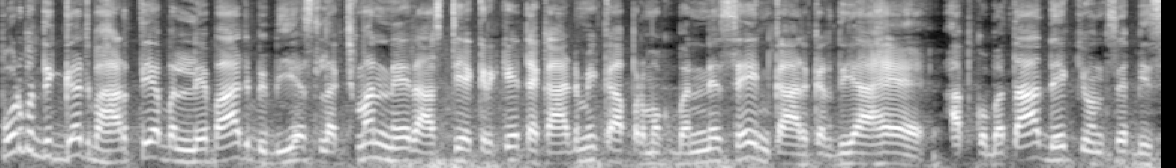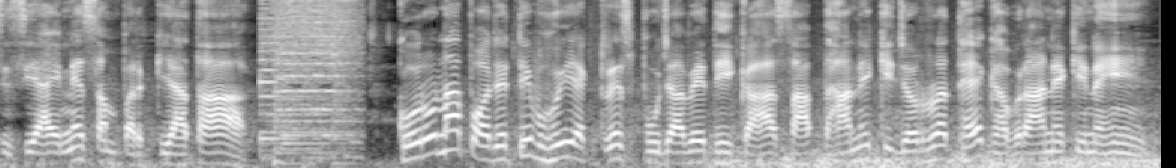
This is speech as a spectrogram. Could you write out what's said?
पूर्व दिग्गज भारतीय बल्लेबाज बीबीएस लक्ष्मण ने राष्ट्रीय क्रिकेट अकादमी का प्रमुख बनने से इनकार कर दिया है। आपको बता दें कि उनसे बीसीसीआई ने संपर्क किया था। कोरोना पॉजिटिव हुई एक्ट्रेस पूजा वेदी कहा सावधानी की ज़रूरत है, घबराने की नहीं।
